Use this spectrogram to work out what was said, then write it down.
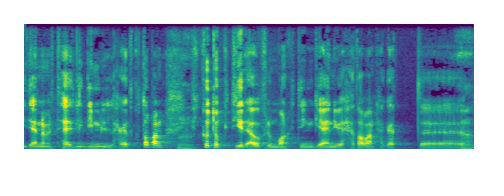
دي أنا متهيألي دي من الحاجات طبعا في كتب كتير قوي في ال marketing يعني طبعا حاجات آه. آه.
